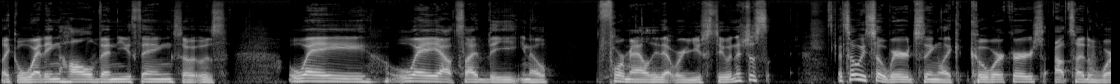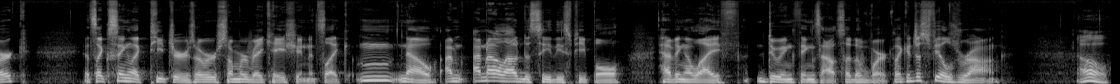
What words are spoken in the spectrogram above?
like wedding hall venue thing. So it was way, way outside the you know formality that we're used to, and it's just it's always so weird seeing like coworkers outside of work. It's like seeing like teachers over summer vacation. It's like, mm, no, I'm I'm not allowed to see these people having a life, doing things outside of work. Like it just feels wrong. Oh,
